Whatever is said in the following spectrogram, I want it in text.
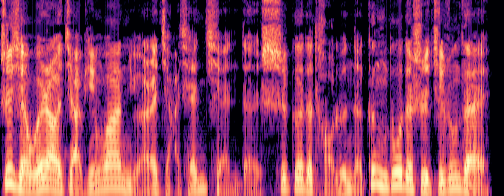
之前围绕贾平凹女儿贾浅浅的诗歌的讨论呢，更多的是集中在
